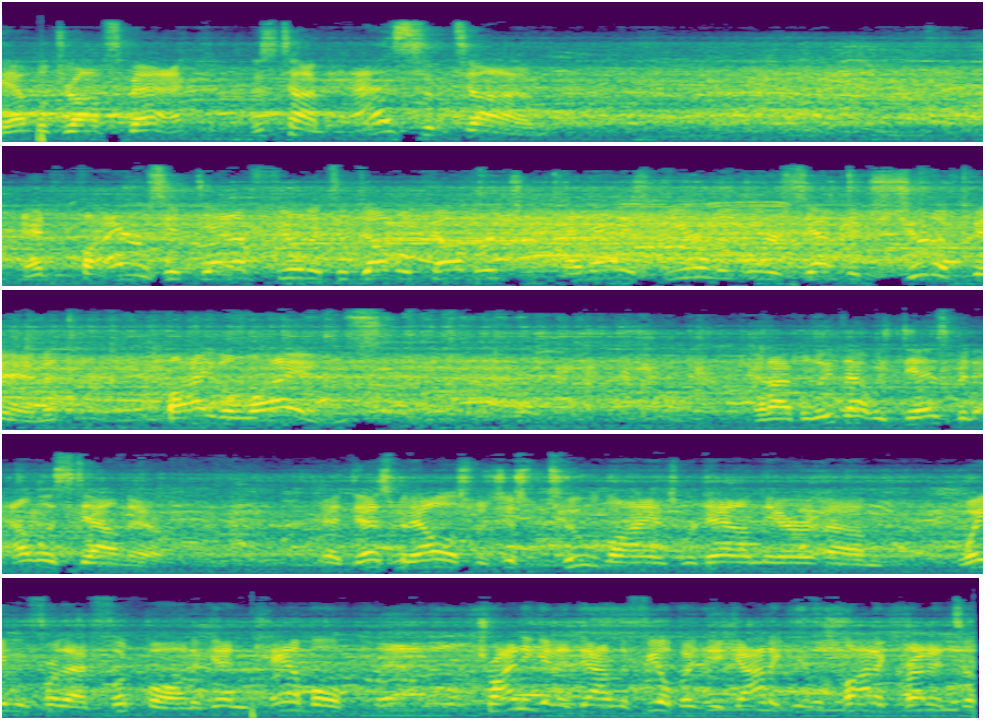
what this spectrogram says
Campbell drops back. This time has some time. And fires it downfield into double coverage, and that is nearly intercepted. Should have been by the Lions. And I believe that was Dezman Ellis down there. Yeah, Dezman Ellis was just two Lions were down there um, waiting for that football. And again, Campbell trying to get it down the field, but you got to give a lot of credit to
